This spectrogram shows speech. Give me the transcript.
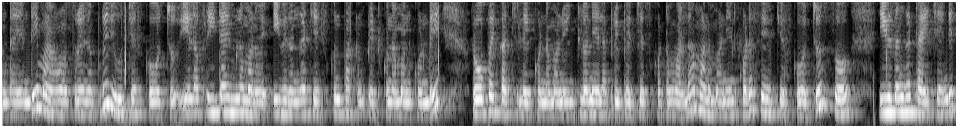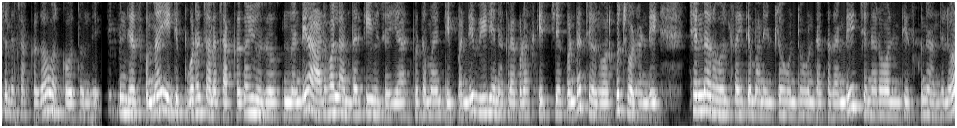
ఉంటాయండి. మనం అవసరమైనప్పుడు యూజ్ చేసుకోవచ్చు. ఇలా ఫ్రీ టైంలో మనం ఈ విధంగా చేసుకుని పక్కన పెట్టుకున్నాం అనుకోండి రూపాయి ఖర్చు లేకుండా మనం ఇంట్లోనే ఇలా ప్రిపేర్ చేసుకోవటం వల్ల మన మనీని కూడా సేవ్ చేసుకోవచ్చు. సో ఈ విధంగా ట్రై చేయండి. చాలా చక్కగా వర్క్ అవుతుంది. టిప్ని తెలుసుకున్న ఈ టిప్ కూడా చాలా చక్కగా యూజ్ అవుతుందండి. ఆడవాళ్ళందరికీ యూజ్ అయ్యే అద్భుతమైన టిప్ అండి. వీడియోని అక్కడ కూడా స్కిప్ చేయకుండా చివరి వరకు చూడండి. చిన్న రోల్స్ అయితే మన ఇంట్లో ఉంటూ ఉంటాయి కదండి. చిన్న రోల్ని తీసుకుని అందులో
